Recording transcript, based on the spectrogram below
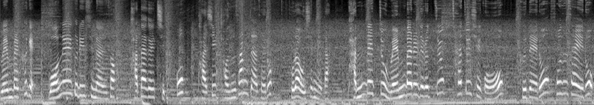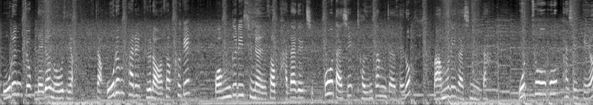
왼발 크게 원을 그리시면서 바닥을 짚고 다시 견상 자세로 돌아오십니다. 반대쪽 왼발을 뒤로 쭉 차주시고 그대로 손 사이로 오른쪽 내려놓으세요. 자, 오른팔을 들어서 크게 멍그리시면서 바닥을 짚고 다시 견상 자세로 마무리 가십니다. 5초 호흡하실게요.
